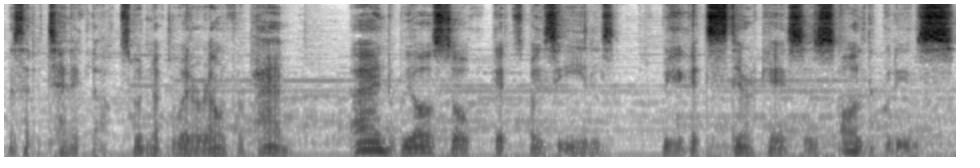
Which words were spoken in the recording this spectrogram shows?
instead of 10 o'clock, so we wouldn't have to wait around for Pam. And we also could get spicy eels, we could get staircases, all the goodies.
